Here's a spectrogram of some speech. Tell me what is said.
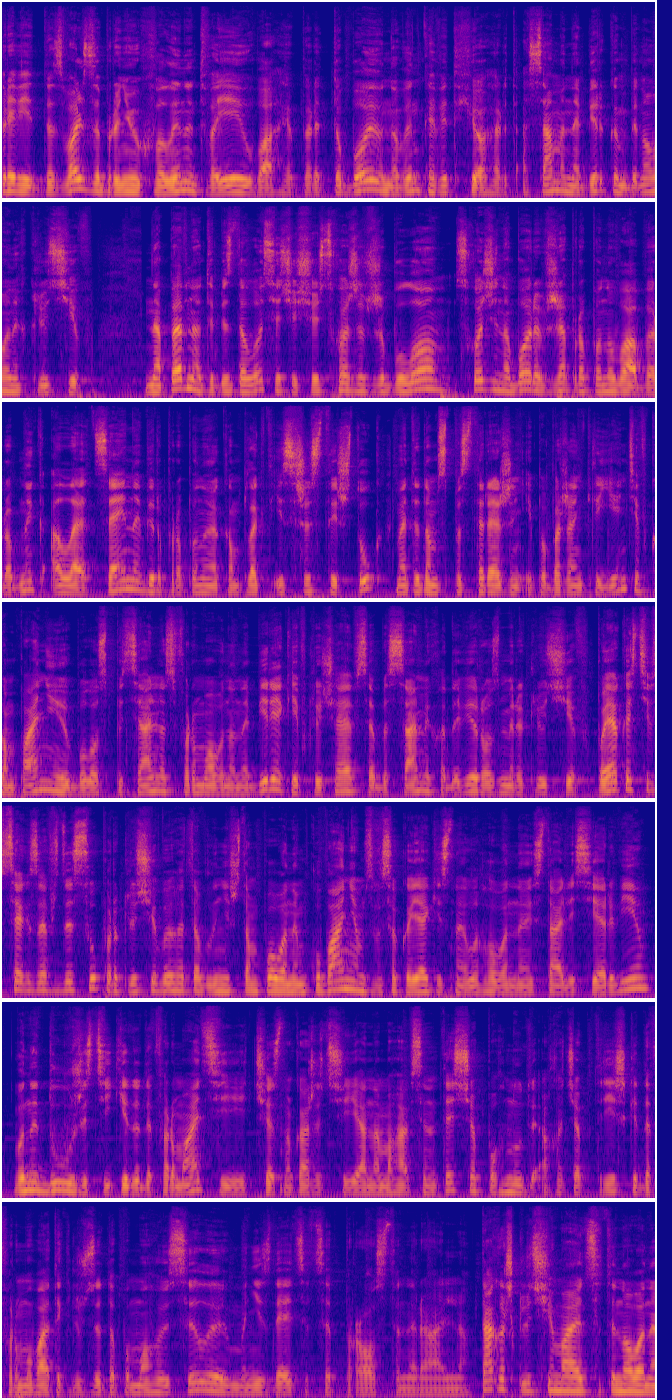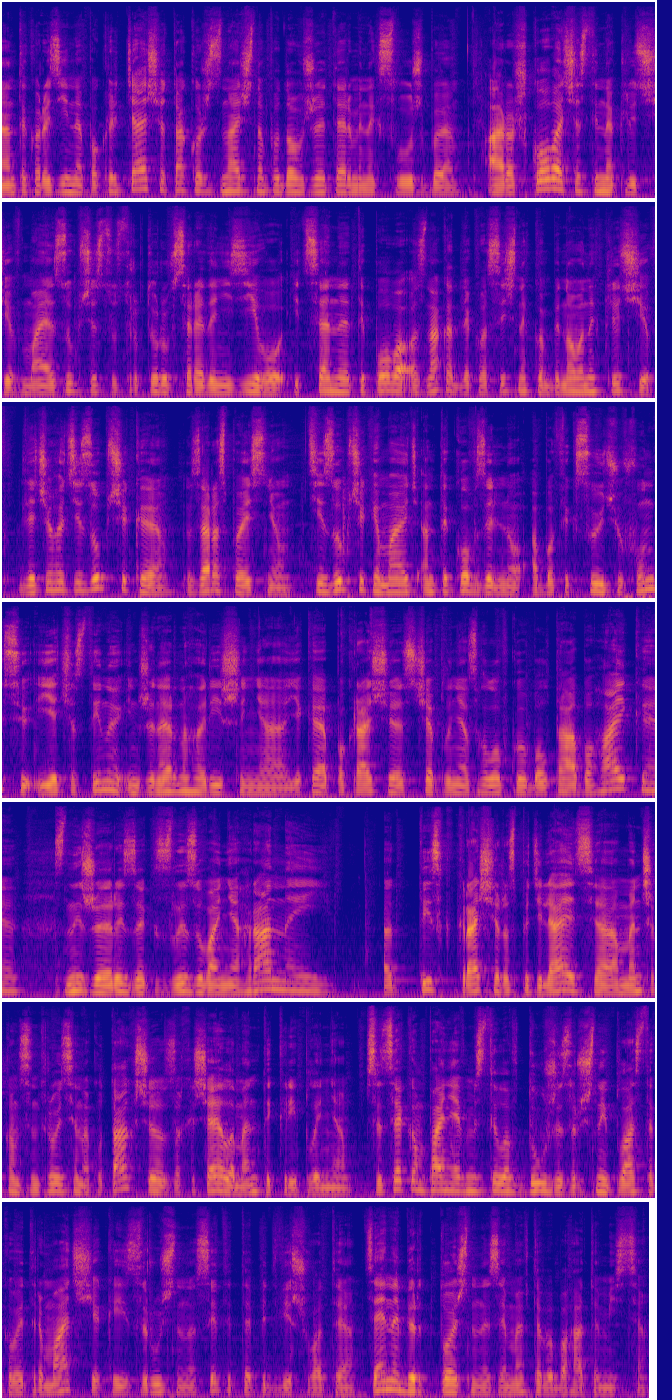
Привіт, дозволь забронюю хвилину твоєї уваги. Перед тобою новинка від Хьогерт, а саме набір комбінованих ключів. Напевно, тобі здалося, що щось схоже вже було. Схожі набори вже пропонував виробник, але цей набір пропонує комплект із шести штук. Методом спостережень і побажань клієнтів компанією було спеціально сформовано набір, який включає в себе самі ходові розміри ключів. По якості все як завжди супер. Ключі виготовлені штампованим куванням з високоякісної легованої сталі CRV. Вони дуже стійкі до деформації. Чесно кажучи, я намагався не те, щоб погнути, а хоча б трішки деформувати ключ за допомогою сили. Мені здається, це просто нереально. Також ключі мають сатиноване антикорозійне покриття, що також значно подовжує термін їх служби. А рожкова частина ключів має зубчасту структуру всередині зіву, і це не типова ознака для класичних комбінованих ключів. Для чого ці зубчики? Зараз поясню. Ці зубчики мають антиковзельну або фіксуючу функцію і є частиною інженерного рішення, яке покращує щеплення з головкою болта або гайки, знижує ризик злизування граней. Тиск краще розподіляється, менше концентрується на кутах, що захищає елементи кріплення. Все це компанія вмістила в дуже зручний пластиковий тримач, який зручно носити та підвішувати. Цей набір точно не займе в тебе багато місця.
